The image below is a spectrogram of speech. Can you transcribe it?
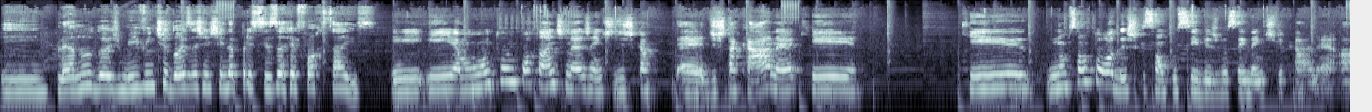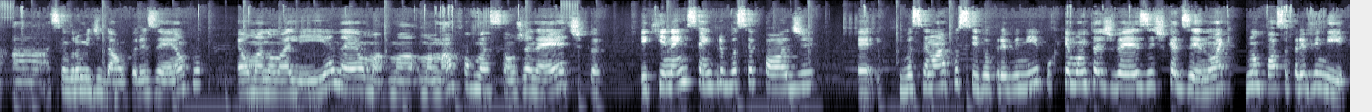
E em pleno 2022 a gente ainda precisa reforçar isso. E, e é muito importante, né, gente destacar, é, destacar, né, que que não são todas que são possíveis você identificar, né? A, a síndrome de Down, por exemplo, é uma anomalia, né, uma, uma, uma malformação genética e que nem sempre você pode, é, que você não é possível prevenir, porque muitas vezes, quer dizer, não é que não possa prevenir,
